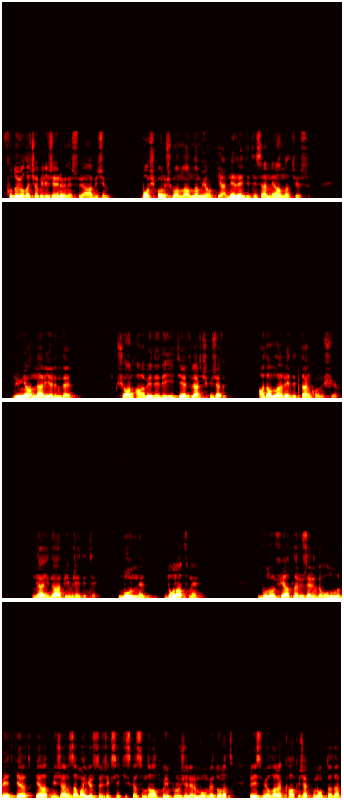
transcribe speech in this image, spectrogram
FUD'a yol açabileceğini öne sürüyor. Abicim boş konuşmanın anlamı yok ya. Ne Reddit'i sen ne anlatıyorsun? Dünyanın her yerinde şu an ABD'de ETF'ler çıkacak. Adamlar Reddit'ten konuşuyor. Ne, ne yapayım Reddit'i? Moon ne? Donut ne? Bunun fiyatlar üzerinde olumlu bir etki yaratıp yaratmayacağını zaman gösterecek 8 Kasım'da altcoin projeleri Moon ve Donut resmi olarak kalkacak bu noktada.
